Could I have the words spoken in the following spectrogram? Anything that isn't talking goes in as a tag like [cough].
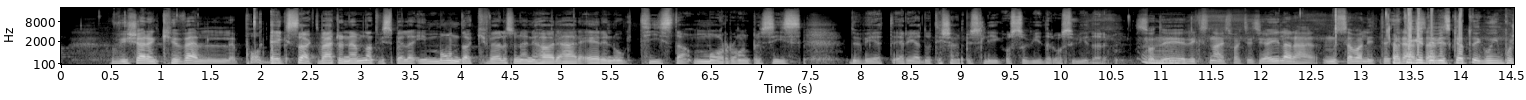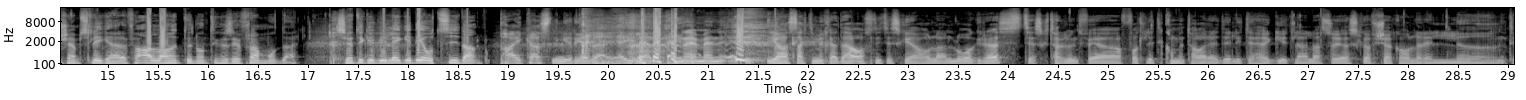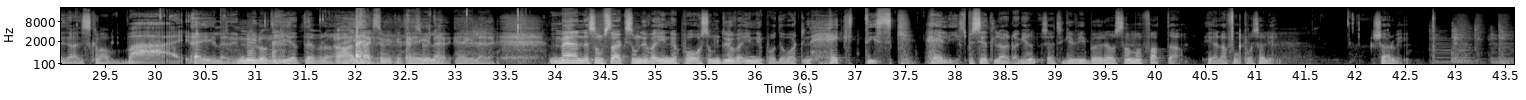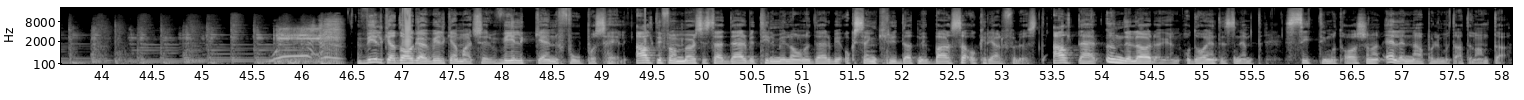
Vi kör en kvällpodd. Exakt, värt att nämna att vi spelar i måndag kväll, så när ni hör det här är det nog tisdag morgon precis. Du vet, är redo till Champions League och så vidare och så vidare. Så det är riktigt nice faktiskt. Jag gillar det här. Musse var lite Jag tycker inte kräsen. vi ska gå in på Champions League här, för alla har inte någonting att se fram emot där. Så jag tycker vi lägger det åt sidan. Pajkastning är redan, jag gillar det. [laughs] Nej men jag har sagt till mig själv, det här avsnittet ska jag hålla låg röst. Jag ska ta det lugnt för jag har fått lite kommentarer, det är lite högljutt lalla. Så jag ska försöka hålla det lugnt idag. Det ska vara vibe. Jag gillar det. Nu låter det jättebra. Ja, Jag gillar tack så mycket, tack jag så gillar mycket. Det, jag gillar det. Men som sagt, som du var inne på och som du var inne på, det har varit en hektisk helg. Speciellt lördagen. Så jag tycker vi börjar att sammanfatta hela fotbollshelgen. Kör vi. Vilka dagar, vilka matcher, vilken fotbollshelg. Allt ifrån Merseyside-derby till Milano-derby och sen kryddat med Barca och Real-förlust. Allt det här under lördagen och då har jag inte ens nämnt City mot Arsenal eller Napoli mot Atalanta.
